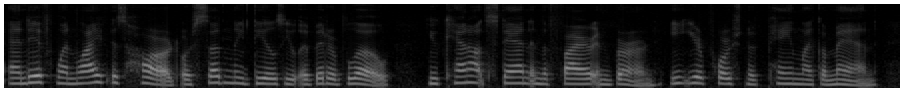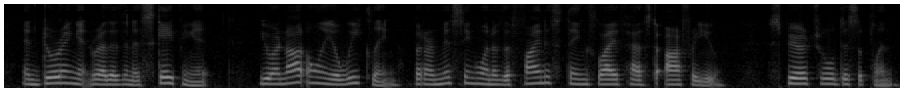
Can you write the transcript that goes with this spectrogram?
And if, when life is hard or suddenly deals you a bitter blow, you cannot stand in the fire and burn, eat your portion of pain like a man, enduring it rather than escaping it, you are not only a weakling, but are missing one of the finest things life has to offer you spiritual discipline.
